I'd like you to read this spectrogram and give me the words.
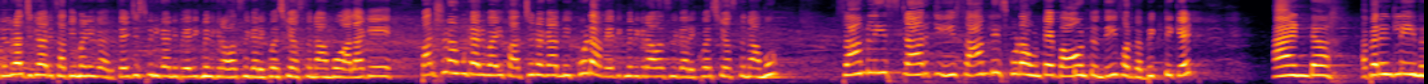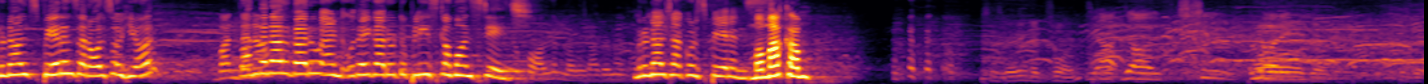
దిల్రాజు గారి సతీమణి గారు తేజస్విని గారిని వేదిక మీదకి రావాల్సిందిగా రిక్వెస్ట్ చేస్తున్నాము. అలాగే పరశురామ్ గారి వైఫ్ అర్చన గారిని కూడా వేదిక మీదకి రావాల్సిందిగా రిక్వెస్ట్ చేస్తున్నాము. ఫ్యామిలీ స్టార్కి ఫ్యామిలీస్ కూడా ఉంటే బాగుంటుంది for the big ticket and apparently Mrunal's parents are also here Vandana గారు అండ్ ఉదయ్ గారు to please come on stage Mrunal Thakur's parents mama come uh, she oh, okay, okay.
